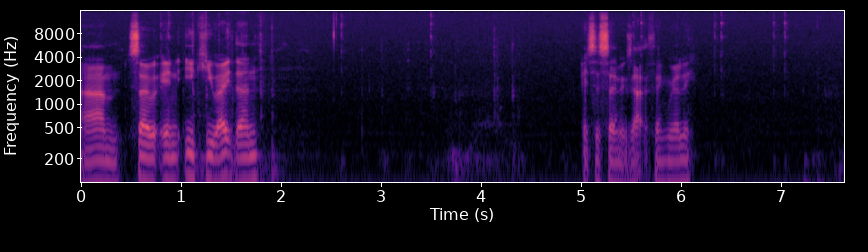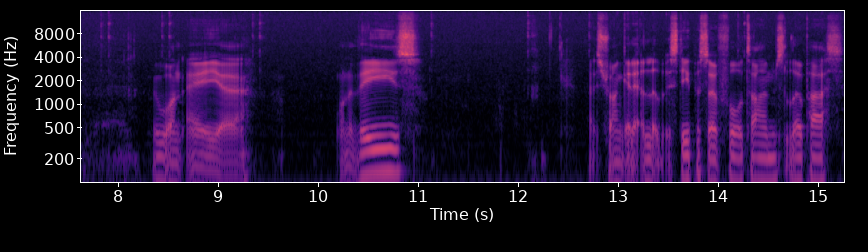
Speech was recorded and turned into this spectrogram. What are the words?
Um, so in EQ8 then, it's the same exact thing really. We want a uh, one of these. Let's try and get it a little bit steeper, so four times low pass.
